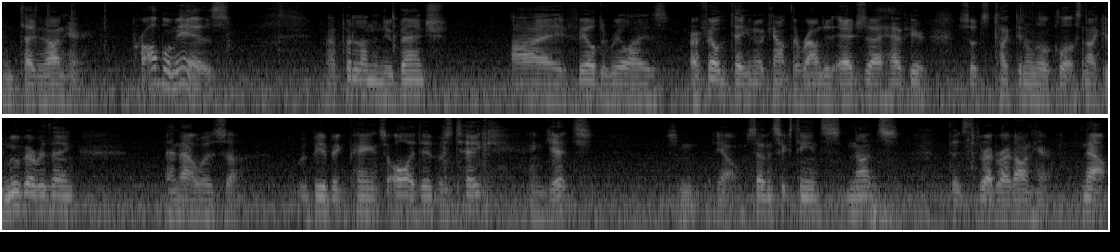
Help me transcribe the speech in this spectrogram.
and tighten it on here. Problem is, when I put it on the new bench, I failed to realize, or I failed to take into account the rounded edge that I have here, so it's tucked in a little close. Now I could move everything, and that was uh, would be a big pain. So all I did was take and get some, you know, 7 16 nuts that's thread right on here. Now,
